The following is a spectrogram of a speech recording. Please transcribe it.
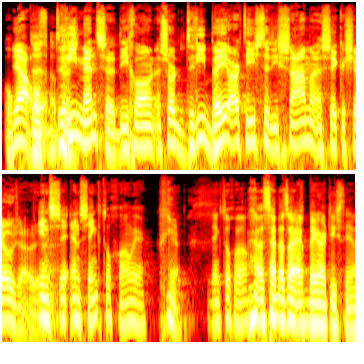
op ja, de- of drie de- mensen die gewoon een soort 3B-artiesten die samen een sikke show zouden. In en Sync toch gewoon weer. Ja. Ik denk toch wel. dat, zijn, dat zijn echt B-artiesten, ja.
